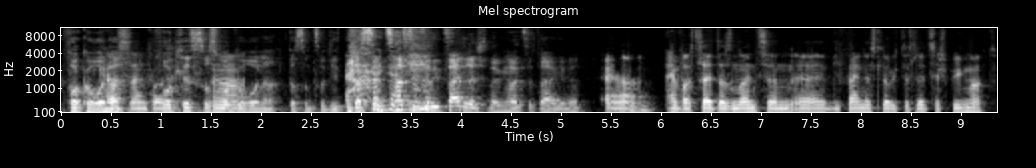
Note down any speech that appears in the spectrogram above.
Vor Corona, vor Christus, ja. vor Corona. Das sind so die, das sind, das sind so die Zeitrechnungen heutzutage, ne? Ja, einfach 2019 äh, die Finals, glaube ich, das letzte Spiel gemacht.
